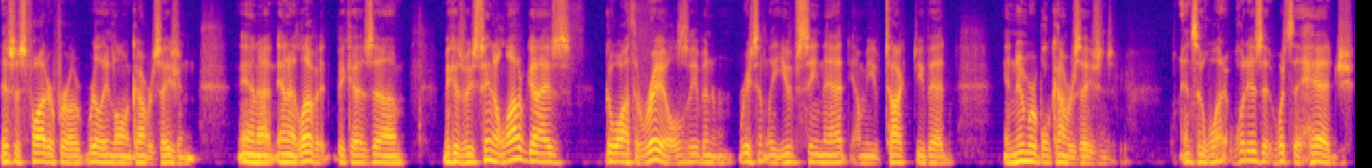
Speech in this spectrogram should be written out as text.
This is fodder for a really long conversation, and I, and I love it because um, because we've seen a lot of guys go off the rails. Even recently, you've seen that. I mean, you've talked, you've had innumerable conversations, and so what what is it? What's the hedge?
